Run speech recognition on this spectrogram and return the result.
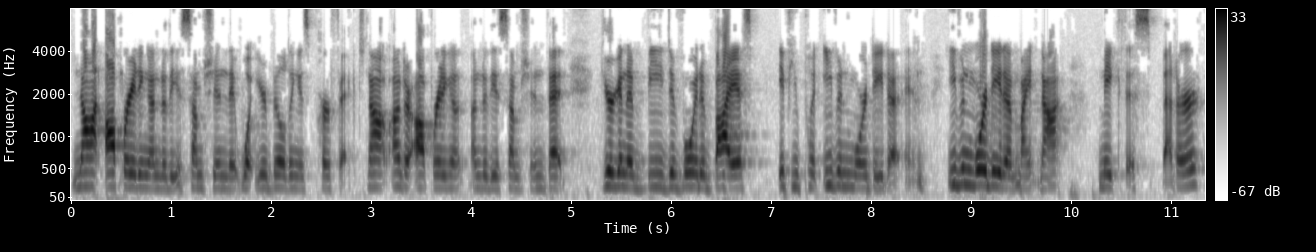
not operating under the assumption that what you're building is perfect, not under operating under the assumption that you're going to be devoid of bias if you put even more data in. Even more data might not make this better.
